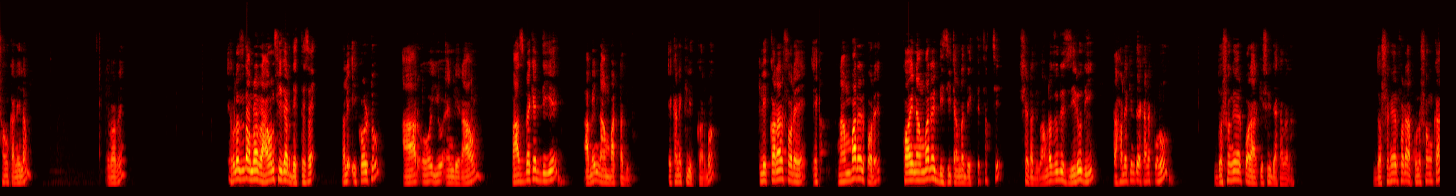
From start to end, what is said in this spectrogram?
সংখ্যা নিলাম, এভাবে। এগুলো যদি আমরা রাউন্ড ফিগার দেখতে চাই, তাহলে equal to R O U and A round পাঁচ ব্যাকেট দিয়ে আমি নাম্বারটা দিব। এখানে ক্লিক করব। ক্লিক করার পরে এক নাম্বারের পরে কয় নাম্বারের ডিজিট আমরা দেখতে চাচ্ছি সেটা দিব। আমরা যদি জিরো দিই, তাহলে কিন্তু এখানে কোনো দশকের পর আর কিছুই দেখাবে না। দশকের পরে আর কোনো সংখ্যা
